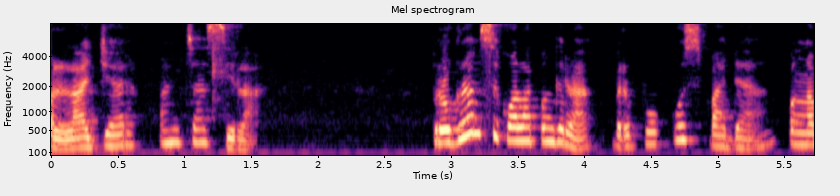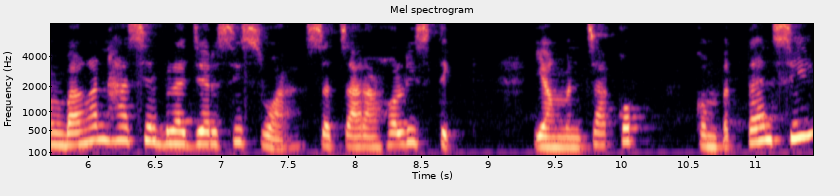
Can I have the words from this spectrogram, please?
pelajar Pancasila. Program Sekolah Penggerak berfokus pada pengembangan hasil belajar siswa secara holistik yang mencakup kompetensi,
